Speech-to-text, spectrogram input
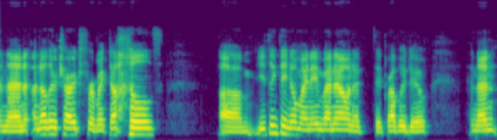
And then another charge for McDonald's. Um, you'd think they know my name by now, and I, they probably do. And then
